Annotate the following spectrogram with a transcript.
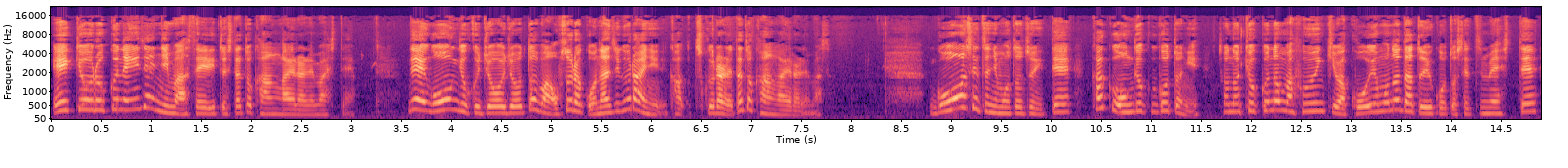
影響6年以前にまあ成立したと考えられまして。で、五音曲上々とまあおそらく同じぐらいに作られたと考えられます。五音節に基づいて各音曲ごとにその曲のま雰囲気はこういうものだということを説明して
